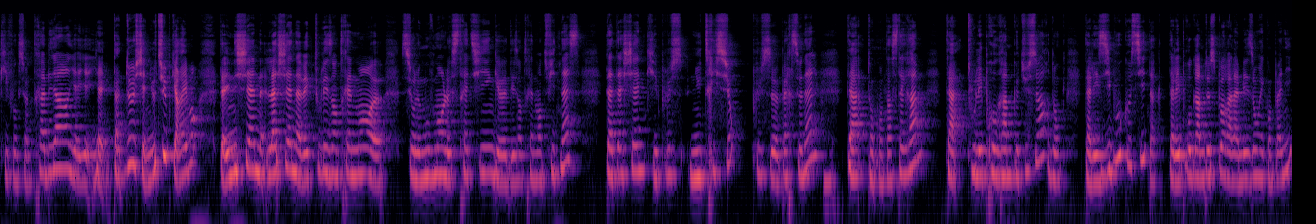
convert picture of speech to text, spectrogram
qui fonctionne très bien. Tu as deux chaînes YouTube carrément. Tu as une chaîne, la chaîne avec tous les entraînements euh, sur le mouvement, le stretching, euh, des entraînements de fitness. Tu as ta chaîne qui est plus nutrition, plus personnelle. Mmh. Tu as ton compte Instagram tu as tous les programmes que tu sors, donc tu as les e-books aussi, tu as, les programmes de sport à la maison et compagnie,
